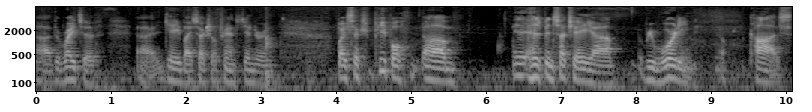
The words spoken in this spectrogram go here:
uh, the rights of uh, gay, bisexual, transgender, and bisexual people um, it has been such a uh, rewarding cause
